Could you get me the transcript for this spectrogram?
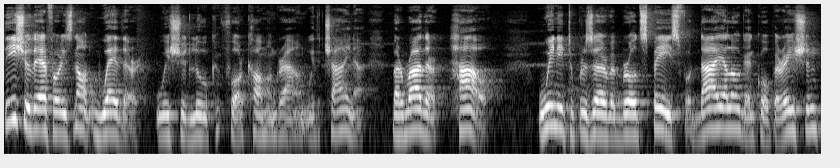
The issue, therefore, is not whether we should look for common ground with China, but rather how. We need to preserve a broad space for dialogue and cooperation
